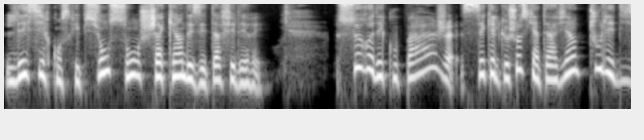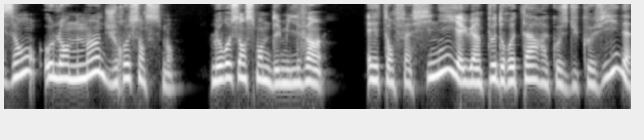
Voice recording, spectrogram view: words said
les circonscriptions sont chacun des États fédérés. Ce redécoupage, c'est quelque chose qui intervient tous les dix ans au lendemain du recensement. Le recensement de 2020 est enfin fini, il y a eu un peu de retard à cause du Covid,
